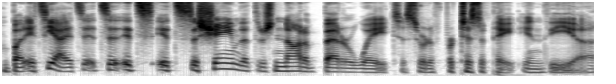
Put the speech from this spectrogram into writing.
but it's yeah it's it's it's it's a shame that there's not a better way to sort of participate in the uh,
